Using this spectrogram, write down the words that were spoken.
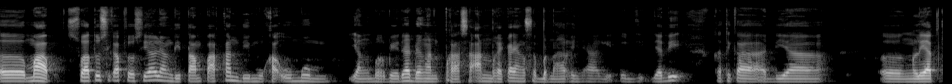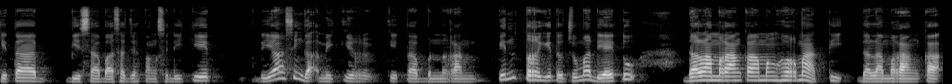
eh, maaf, suatu sikap sosial yang ditampakkan di muka umum yang berbeda dengan perasaan mereka yang sebenarnya gitu. Jadi ketika dia eh, ngelihat kita bisa bahasa Jepang sedikit, dia sih nggak mikir kita beneran pinter gitu, cuma dia itu dalam rangka menghormati, dalam rangka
